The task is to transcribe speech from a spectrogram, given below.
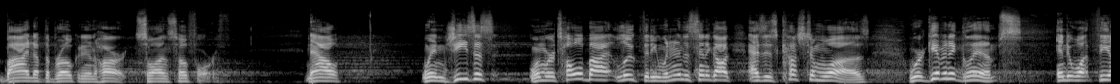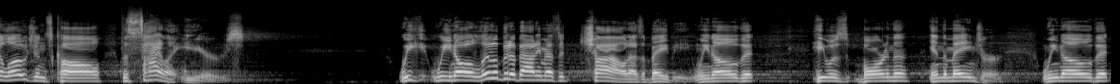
bind up the broken in heart, so on and so forth. Now, when Jesus, when we're told by Luke that he went into the synagogue as his custom was, we're given a glimpse into what theologians call the silent years. We, we know a little bit about him as a child, as a baby. We know that he was born in the, in the manger. We know that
